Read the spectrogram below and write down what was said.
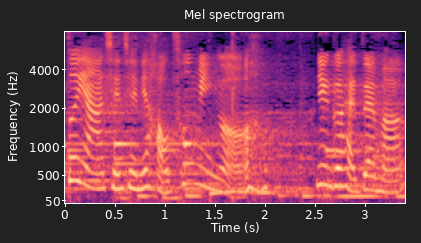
对呀，浅浅你好聪明哦。念哥还在吗？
